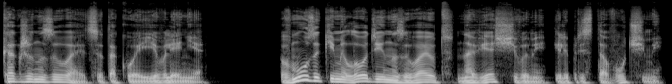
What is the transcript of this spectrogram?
Как же называется такое явление? В музыке мелодии называют навязчивыми или приставучими.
